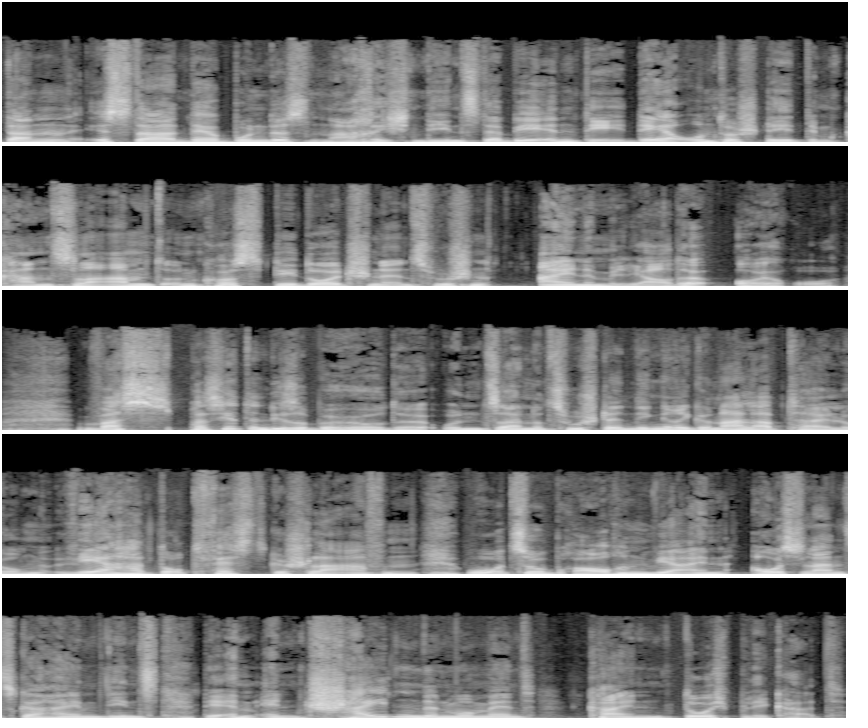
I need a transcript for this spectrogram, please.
Dann ist da der Bundesnachrichtendienst, der BND. Der untersteht dem Kanzleramt und kostet die Deutschen inzwischen eine Milliarde Euro. Was passiert in dieser Behörde und seiner zuständigen Regionalabteilung? Wer hat dort fest geschlafen? Wozu brauchen wir einen Auslandsgeheimdienst, der im entscheidenden Moment keinen Durchblick hat.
